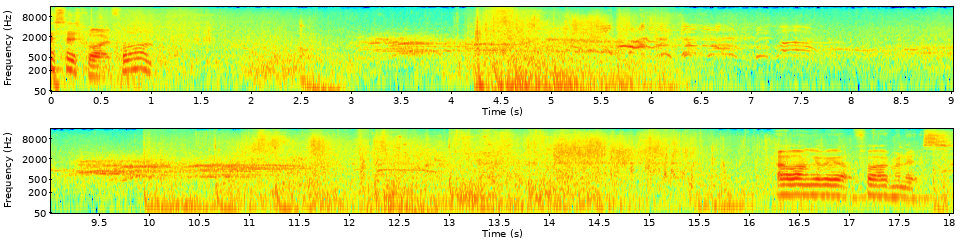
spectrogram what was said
This is quite fun. How long have we got? Five minutes.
